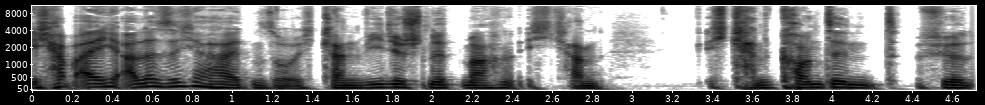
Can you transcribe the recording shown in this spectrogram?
ich habe eigentlich alle Sicherheiten so. Ich kann Videoschnitt machen, ich kann, ich kann Content für,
